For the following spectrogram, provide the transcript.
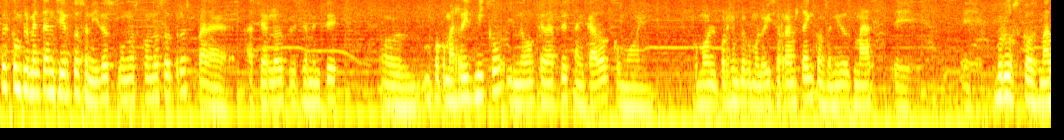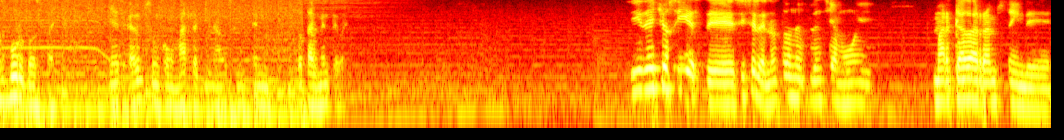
pues complementan ciertos sonidos unos con los otros para hacerlo precisamente un poco más rítmico y no quedarse estancado como en, como por ejemplo como lo hizo Rammstein con sonidos más eh, eh, bruscos, más burdos, en ese caso pues, son como más refinados en, totalmente, Y de hecho sí, este, sí se le nota una influencia muy marcada a Ramstein de,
